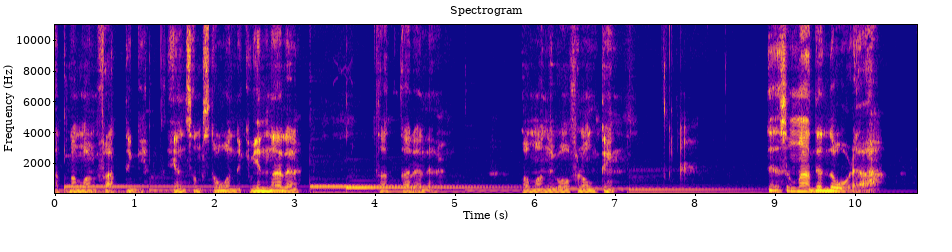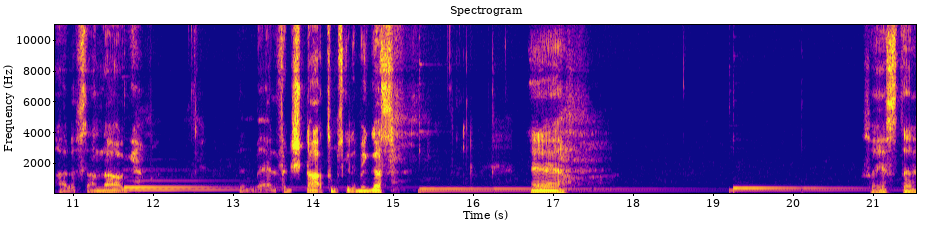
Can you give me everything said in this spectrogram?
att man var en fattig ensamstående kvinna eller tattare eller vad man nu var för någonting. Som hade dåliga arvsanlag. En välfärdsstat som skulle byggas. Eh, Så Ester,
